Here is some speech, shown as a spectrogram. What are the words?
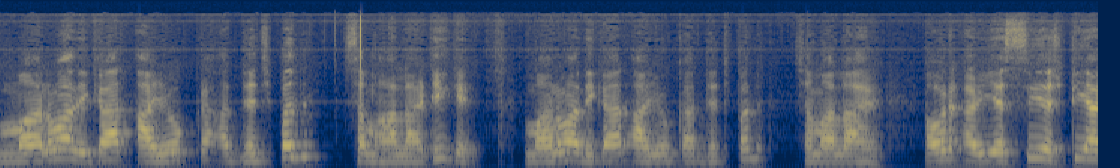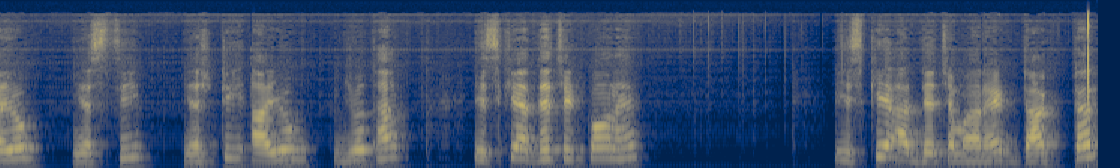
मानवाधिकार आयोग का अध्यक्ष पद संभाला है, ठीक है? मानवाधिकार आयोग का अध्यक्ष पद संभाला है। और एस सी एस टी आयोग एस सी एस टी आयोग जो था, इसके अध्यक्ष कौन है? इसके अध्यक्ष हमारे है doctor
